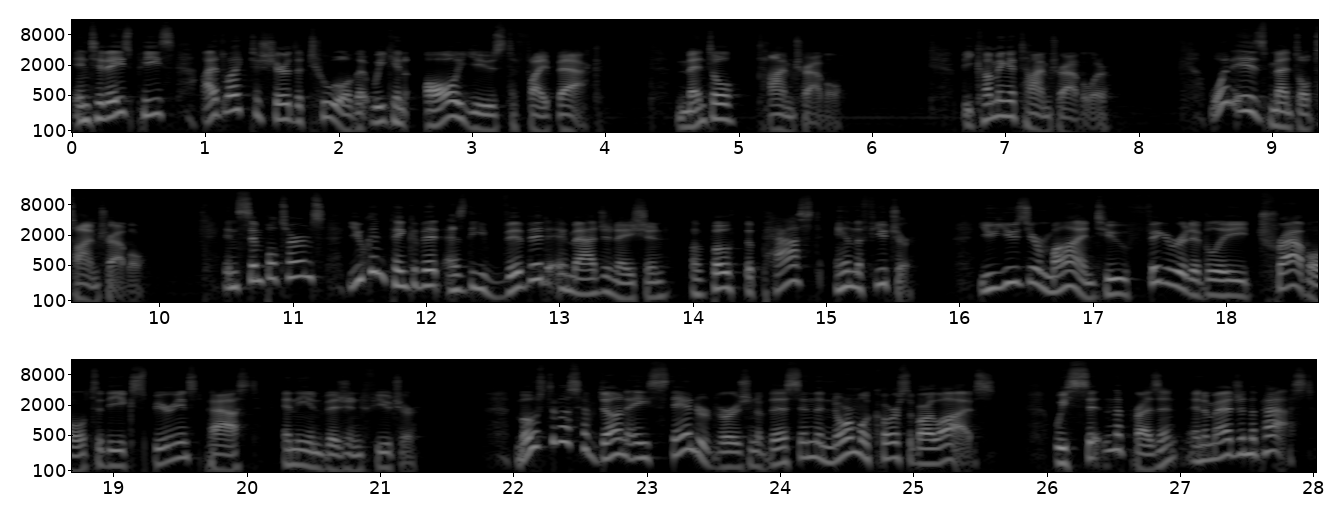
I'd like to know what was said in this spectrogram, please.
In today's piece, I'd like to share the tool that we can all use to fight back mental time travel. Becoming a time traveler. What is mental time travel? In simple terms, you can think of it as the vivid imagination of both the past and the future. You use your mind to figuratively travel to the experienced past and the envisioned future. Most of us have done a standard version of this in the normal course of our lives. We sit in the present and imagine the past.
